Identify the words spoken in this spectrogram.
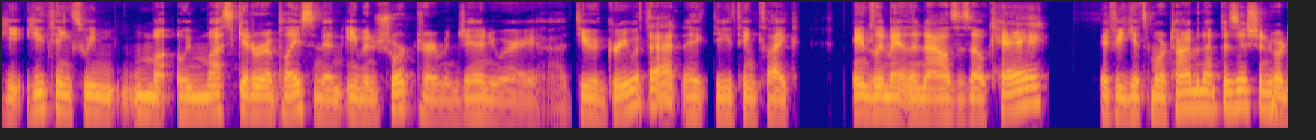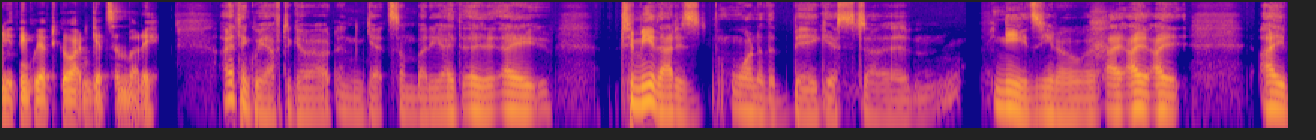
he he thinks we mu- we must get a replacement even short term in January. Uh, do you agree with that? Like, do you think like Ainsley Maitland-Niles is okay if he gets more time in that position, or do you think we have to go out and get somebody? I think we have to go out and get somebody. I, I, I to me that is one of the biggest uh, needs. You know, I, I, I, I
